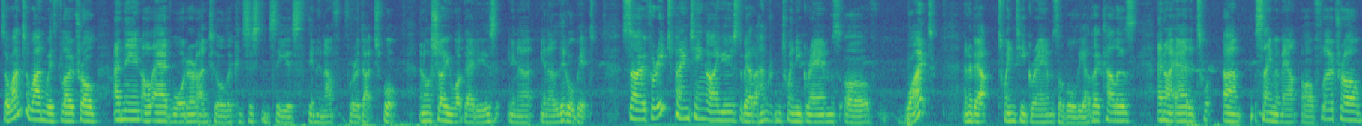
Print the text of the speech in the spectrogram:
So one to one with Floetrol and then I'll add water until the consistency is thin enough for a Dutch pour and I'll show you what that is in a, in a little bit. So for each painting I used about 120 grams of white and about 20 grams of all the other colours and I added um, same amount of Floetrol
